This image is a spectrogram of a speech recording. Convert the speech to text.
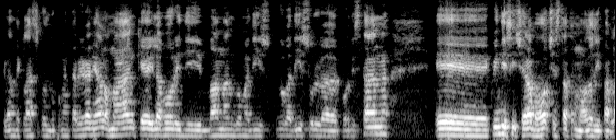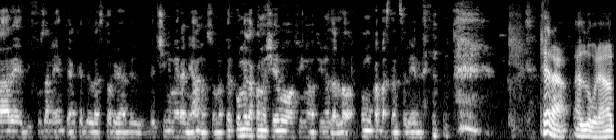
grande classico del documentario iraniano, ma anche i lavori di Bahman Gobadi sul Kurdistan e quindi sì, c'era mo- c'è stato modo di parlare diffusamente anche della storia del, del cinema iraniano, insomma, per come la conoscevo fino, fino ad allora, comunque abbastanza bene. C'era allora,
